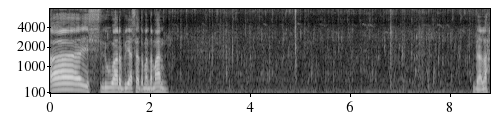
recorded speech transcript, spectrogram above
Ais, luar biasa teman-teman. Udahlah.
